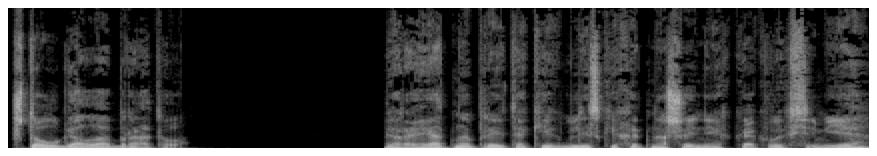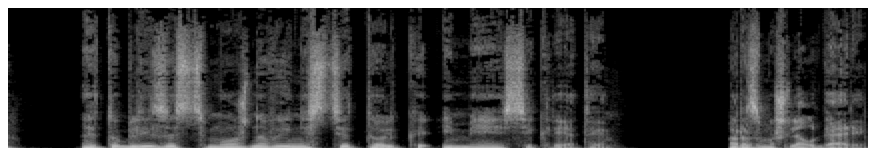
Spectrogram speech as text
что лгала брату. Вероятно, при таких близких отношениях, как в их семье, эту близость можно вынести, только имея секреты, — размышлял Гарри.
